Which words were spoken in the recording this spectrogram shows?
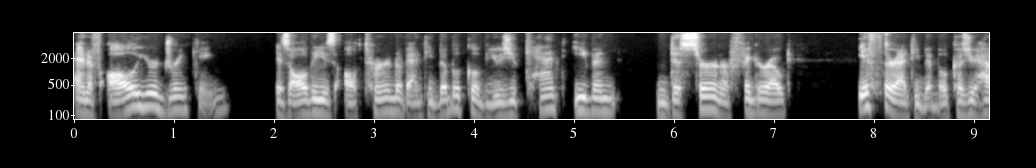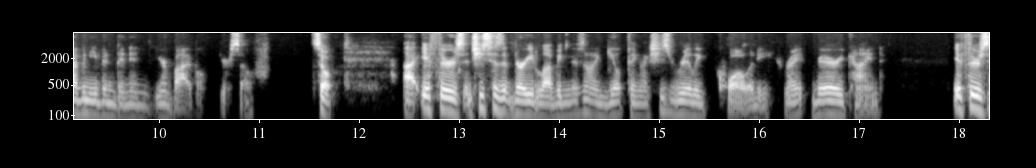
And if all you're drinking is all these alternative anti biblical views, you can't even discern or figure out if they're anti biblical because you haven't even been in your Bible yourself. So, uh, if there's, and she says it very loving, there's not a guilt thing, like she's really quality, right? Very kind. If there's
